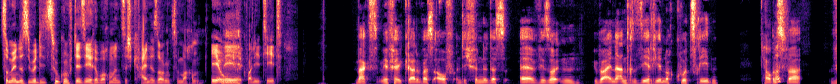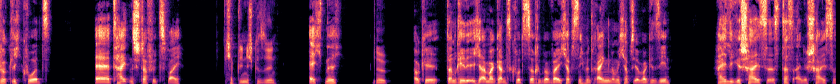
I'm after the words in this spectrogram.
Zumindest über die Zukunft der Serie braucht man sich keine Sorgen zu machen. Eher um nee. ihre Qualität. Max, mir fällt gerade was auf und ich finde, dass äh, wir sollten über eine andere Serie noch kurz reden. Hau und zwar wirklich kurz. Äh, Titans Staffel 2. Ich habe die nicht gesehen. Echt nicht? Nö. Okay, dann rede ich einmal ganz kurz darüber, weil ich habe es nicht mit reingenommen, ich habe sie aber gesehen. Heilige Scheiße, ist das eine Scheiße.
